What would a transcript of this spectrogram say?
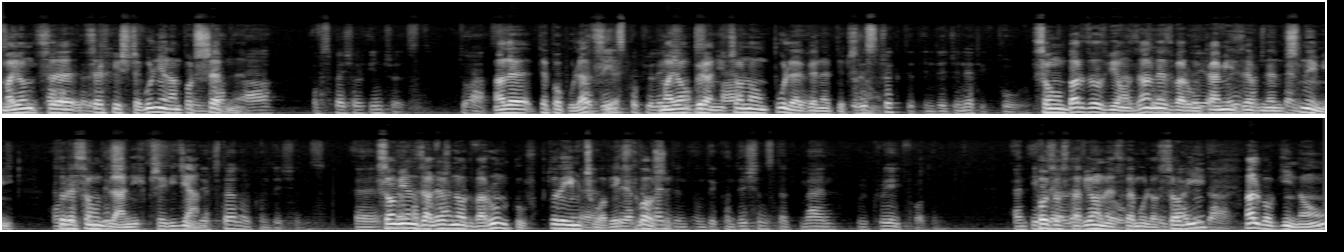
mające cechy szczególnie nam potrzebne, ale te populacje mają ograniczoną pulę genetyczną. Są bardzo związane z warunkami zewnętrznymi, które są dla nich przewidziane. Są więc zależne od warunków, które im człowiek stworzy. Pozostawione swemu losowi albo giną,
